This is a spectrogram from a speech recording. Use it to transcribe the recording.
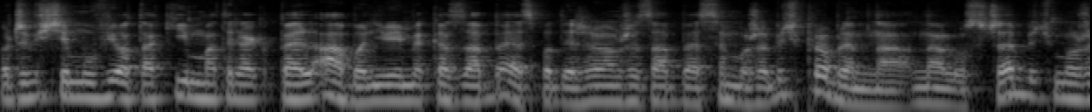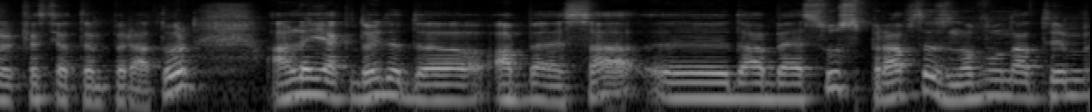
Oczywiście mówię o takim materiale jak PLA, bo nie wiem jaka za ABS. Podejrzewam, że za ABS-em może być problem na na, lustrze, być może kwestia temperatur, ale jak dojdę do ABS-a, y, do ABS-u, sprawdzę znowu na tym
